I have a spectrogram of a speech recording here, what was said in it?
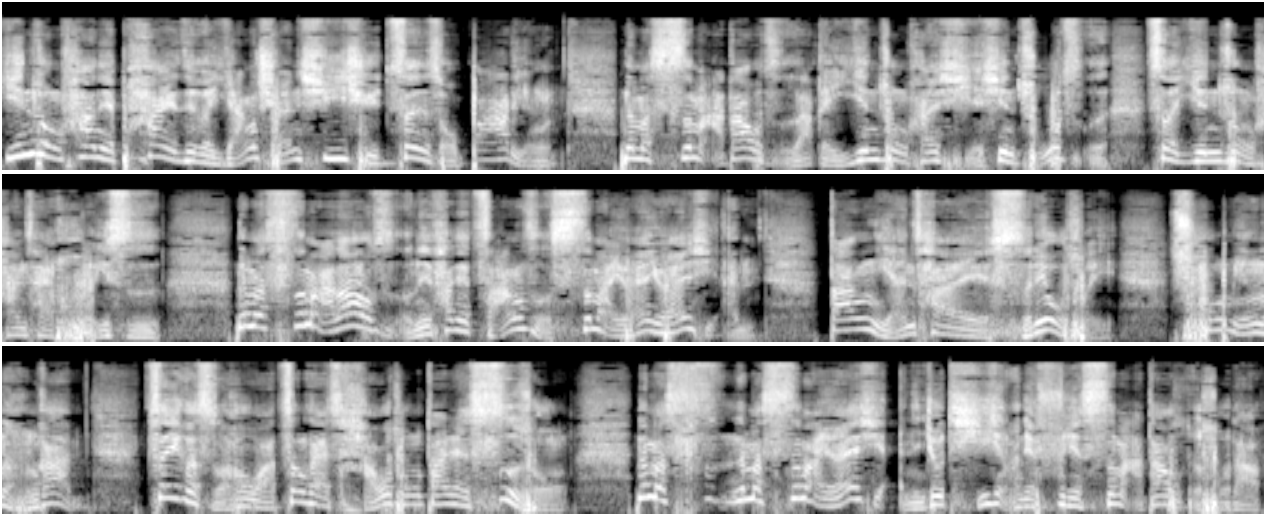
殷仲堪呢，派这个杨全期去镇守巴陵。那么司马道子啊，给殷仲堪写信阻止，这殷仲堪才回师。那么司马道子呢，他的长子司马元元显，当年才十六岁，聪明能干。这个时候啊，正在朝中担任侍中。那么司那么司马元显呢，就提醒他的父亲司马道子。说道：“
